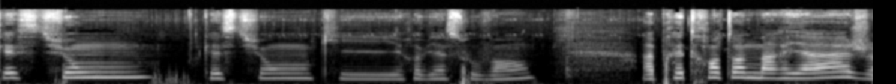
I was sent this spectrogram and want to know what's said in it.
question, qui revient souvent. Après 30 ans de mariage,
